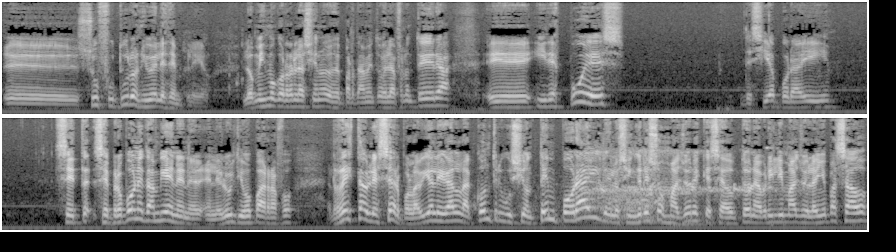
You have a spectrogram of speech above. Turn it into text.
eh, sus futuros niveles de empleo. Lo mismo con relación a los departamentos de la frontera. Eh, y después, decía por ahí, se, propone también en el, último párrafo restablecer por la vía legal la contribución temporal de los ingresos mayores que se adoptó en abril y mayo del año pasado,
